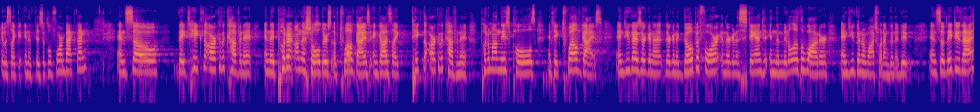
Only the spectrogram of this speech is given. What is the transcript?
It was like in a physical form back then. And so they take the Ark of the Covenant and they put it on the shoulders of 12 guys. And God's like, take the Ark of the Covenant, put them on these poles, and take 12 guys. And you guys are gonna, they're gonna go before and they're gonna stand in the middle of the water, and you're gonna watch what I'm gonna do. And so they do that.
